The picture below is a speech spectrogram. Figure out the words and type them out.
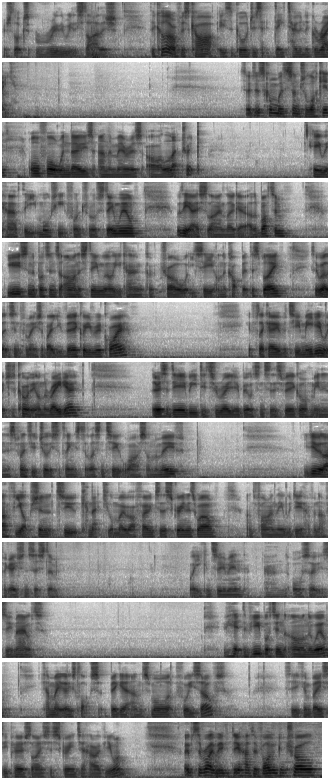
which looks really, really stylish. The colour of this car is a gorgeous Daytona grey. So it does come with central locking, all four windows and the mirrors are electric. Here we have the multi-functional steering wheel with the S-Line logo at the bottom. Using the buttons on the steering wheel, you can control what you see on the cockpit display. So whether it's information about your vehicle you require. You flick over to your media, which is currently on the radio. There is a DAB digital radio built into this vehicle, meaning there's plenty of choice of things to listen to whilst on the move. You do have the option to connect your mobile phone to the screen as well. And finally, we do have a navigation system where you can zoom in and also zoom out. If you hit the view button on the wheel, you can make those clocks bigger and smaller for yourselves. So you can basically personalize the screen to however you want. Over to the right, we do have the volume control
